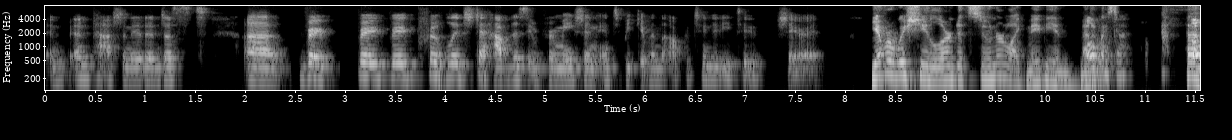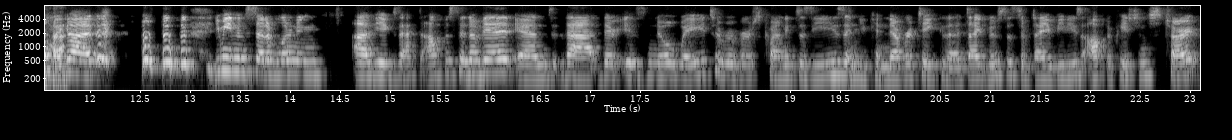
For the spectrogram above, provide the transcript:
and, and passionate and just uh, very, very, very privileged to have this information and to be given the opportunity to share it. You ever wish you learned it sooner, like maybe in medical? Oh my god! Oh my god! you mean instead of learning uh, the exact opposite of it, and that there is no way to reverse chronic disease, and you can never take the diagnosis of diabetes off a patient's chart?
